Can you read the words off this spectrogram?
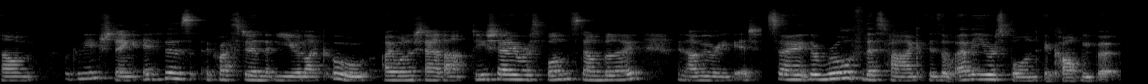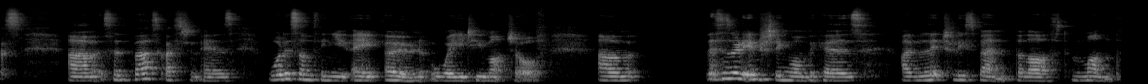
Um, it could be interesting. If there's a question that you're like, oh, I want to share that, do you share your response down below. I think that'd be really good. So the rule for this tag is that whatever you respond, it can't be books. Um, so the first question is, what is something you own way too much of? Um, this is a really interesting one because I've literally spent the last month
